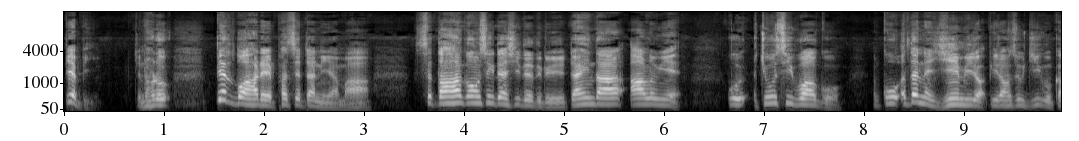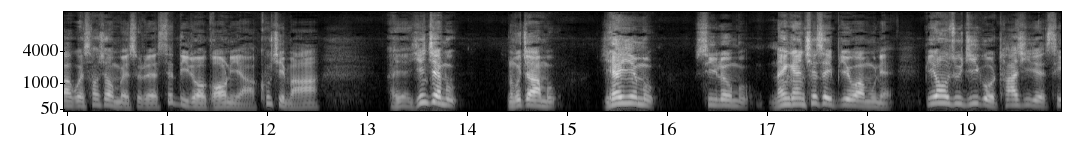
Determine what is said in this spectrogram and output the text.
ပြက်ပြီကျွန်တော်တို့ ပြက်သွားတဲ့ဖက်စစ်တက်နေရမှာစစ်သားကောင်းစိတ်တက်ရှိတဲ့သူတွေတိုင်းသားအားလုံးရဲ့ကိုအကျိုးစီးပွားကိုကိုအသက်နဲ့ရင်းပြီးတော့ပြည်တော်စုကြီးကိုကာကွယ်ဆောက်ရှောက်မယ်ဆိုတဲ့စစ်တီတော်ကောင်းတွေကအခုချိန်မှာအဲရင့်ကျက်မှုနှိုးကြမှုရဲရင်မှုစီလုံးမှုနိုင်ငံချစ်စိတ်ပြေဝမှုနဲ့ပြည်အောင်စုကြီးကိုထားရှိတဲ့စေ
